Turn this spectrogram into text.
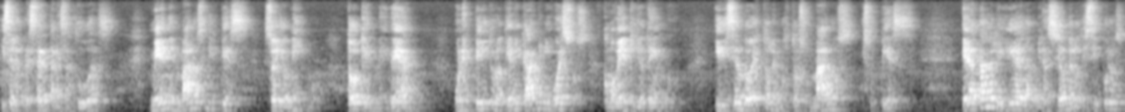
y se les presentan esas dudas? Miren mis manos y mis pies, soy yo mismo. Tóquenme y vean. Un espíritu no tiene carne ni huesos, como ven que yo tengo. Y diciendo esto les mostró sus manos y sus pies. Era tal la alegría de la admiración de los discípulos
